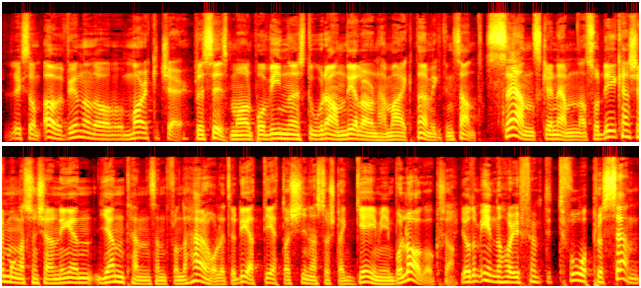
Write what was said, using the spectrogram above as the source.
liksom övervinnande av market share. Precis, man håller på att vinna en stor andel av den här marknaden, vilket är intressant. Sen ska det nämnas, och det är kanske många som känner igen, igen Tencent från det här hållet, och det är att det är ett av Kinas största gamingbolag också. Ja, de innehar ju 52%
